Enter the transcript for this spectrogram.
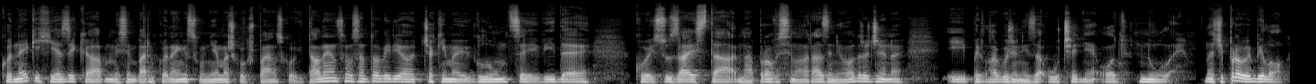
kod nekih jezika, mislim barem kod engleskog, njemačkog, španjolskog, italijanskog sam to vidio, čak imaju i glumce i videe koji su zaista na profesionalnoj razini određene i prilagođeni za učenje od nule. Znači prvo je bilo,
